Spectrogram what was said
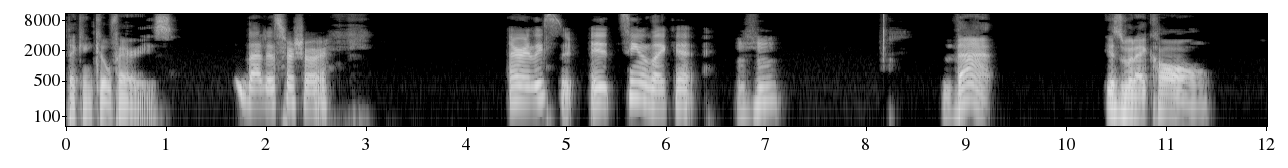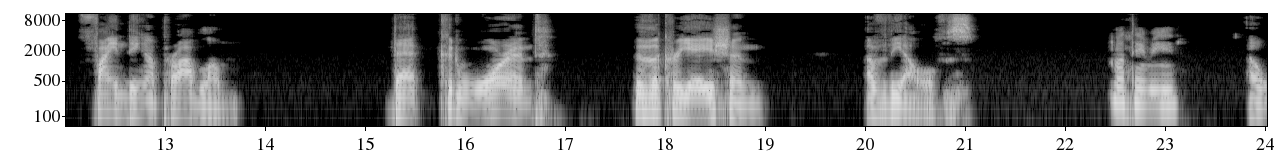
that can kill fairies. That is for sure. Or at least it, seemed like it. hmm That is what I call finding a problem that could warrant the creation of the elves. What do you mean? A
